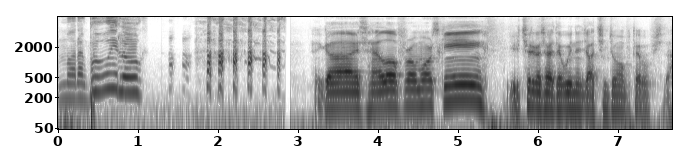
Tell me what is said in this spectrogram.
엄마랑 브이로그 Hey guys, hello from Morsking. 일 처리가 잘 되고 있는지 아침 점화부터 해봅시다.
